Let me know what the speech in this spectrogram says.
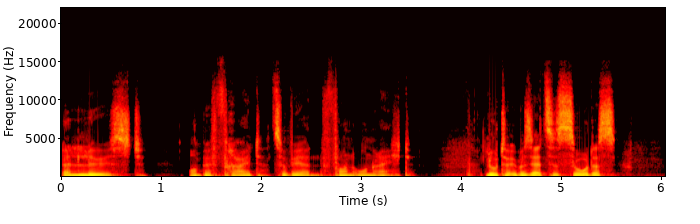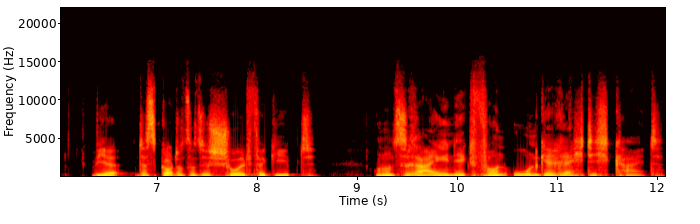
erlöst und befreit zu werden von Unrecht. Luther übersetzt es so, dass, wir, dass Gott uns unsere Schuld vergibt und uns reinigt von Ungerechtigkeit.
